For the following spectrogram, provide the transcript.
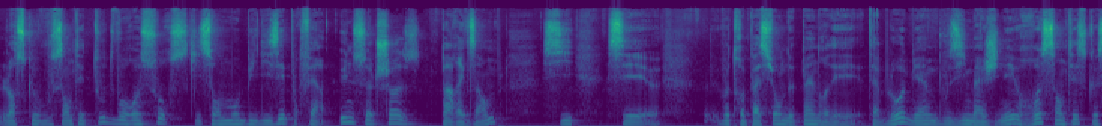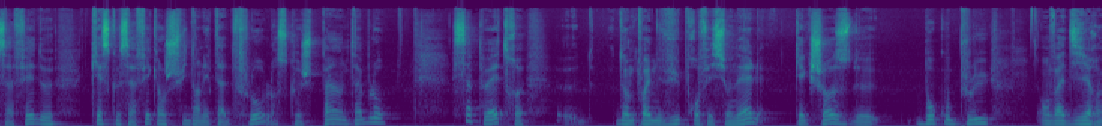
lorsque vous sentez toutes vos ressources qui sont mobilisées pour faire une seule chose, par exemple, si c'est euh, votre passion de peindre des tableaux, eh bien vous imaginez, ressentez ce que ça fait de qu'est-ce que ça fait quand je suis dans l'état de flow lorsque je peins un tableau. Ça peut être, euh, d'un point de vue professionnel, quelque chose de beaucoup plus, on va dire,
